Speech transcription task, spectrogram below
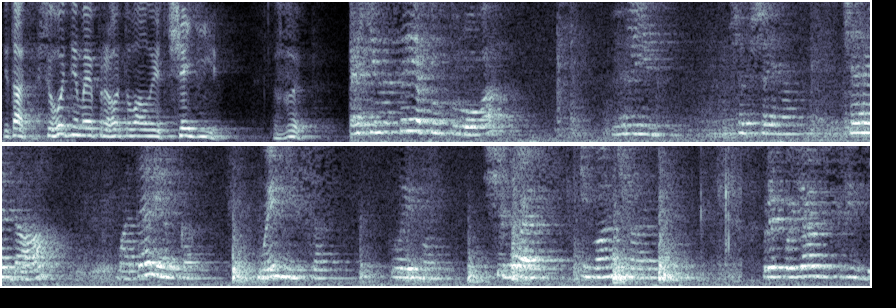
І так, сьогодні ми приготували чаї з Ехінацея пурпурова, глід, шепшина, череда, материнка, меліса, липа, щебрець Іван-чай. При появі скрізь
